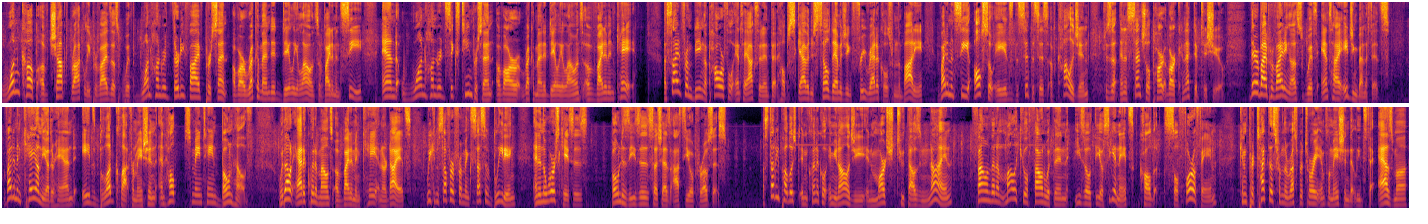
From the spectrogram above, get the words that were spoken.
One cup of chopped broccoli provides us with 135% of our recommended daily allowance of vitamin C and 116% of our recommended daily allowance of vitamin K. Aside from being a powerful antioxidant that helps scavenge cell damaging free radicals from the body, vitamin C also aids the synthesis of collagen, which is an essential part of our connective tissue, thereby providing us with anti aging benefits. Vitamin K, on the other hand, aids blood clot formation and helps maintain bone health. Without adequate amounts of vitamin K in our diets, we can suffer from excessive bleeding and, in the worst cases, bone diseases such as osteoporosis. A study published in Clinical Immunology in March 2009 found that a molecule found within isothiocyanates called sulforaphane can protect us from the respiratory inflammation that leads to asthma,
